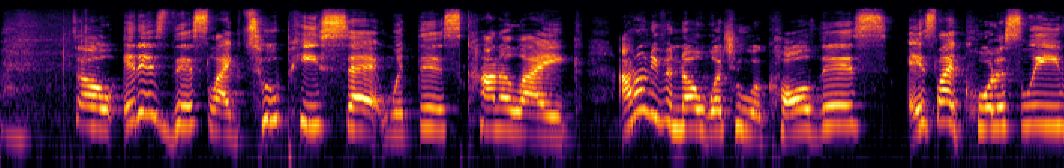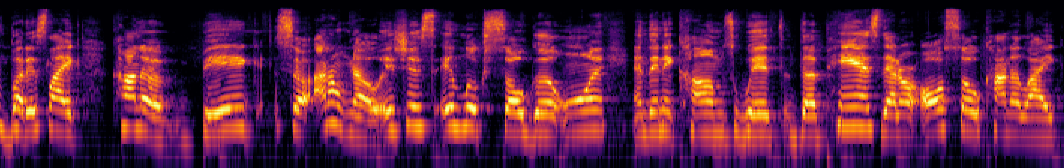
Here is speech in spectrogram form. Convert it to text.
so it is this like two-piece set with this kind of like i don't even know what you would call this it's like quarter sleeve but it's like kind of big. So i don't know. It's just it looks so good on. And then it comes with the pants that are also kind of like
